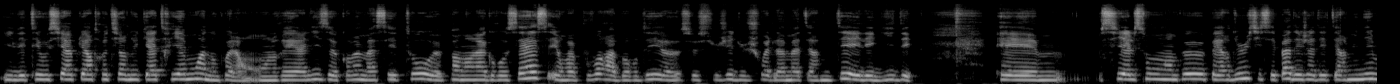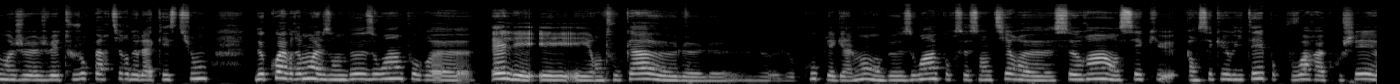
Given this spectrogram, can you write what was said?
il était aussi appelé entretien du quatrième mois. Donc voilà, on, le réalise quand même assez tôt pendant la grossesse et on va pouvoir aborder ce sujet du choix de la maternité et les guider. Et si elles sont un peu perdues, si c'est pas déjà déterminé, moi je, vais toujours partir de la question de quoi vraiment elles ont besoin pour euh, elles et, en tout cas euh, le, couple également ont besoin pour se sentir euh, serein, en, en, sécurité, pour pouvoir accoucher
